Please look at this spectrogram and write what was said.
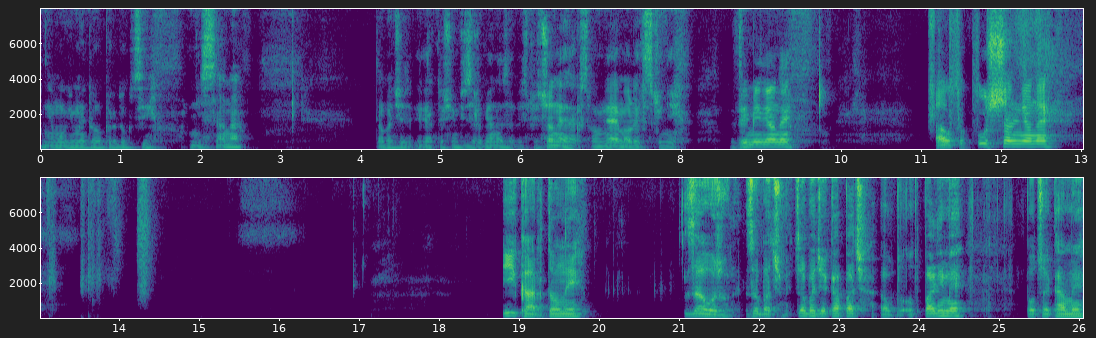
Nie mówimy tu o produkcji Nissana. To będzie, jak to się mówi, zrobione, zabezpieczone. Jak wspominałem, olej w skrzyni wymieniony. Auto uszczelnione. I kartony założone. Zobaczmy, co będzie kapać. Auto odpalimy. Poczekamy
